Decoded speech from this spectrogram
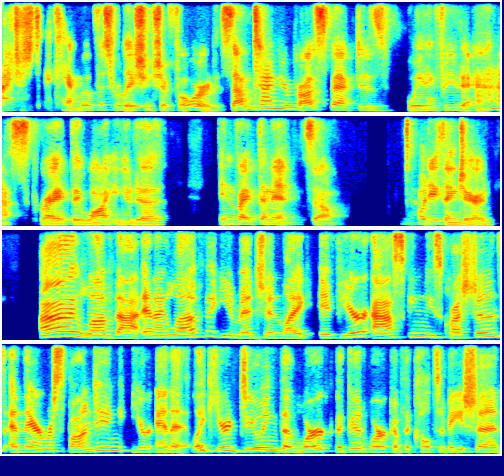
I just I can't move this relationship forward. Sometime your prospect is waiting for you to ask, right? They want you to invite them in. So, what do you think, Jared? I love that. And I love that you mentioned like if you're asking these questions and they're responding, you're in it. Like you're doing the work, the good work of the cultivation.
